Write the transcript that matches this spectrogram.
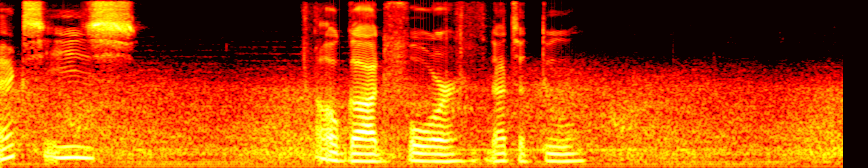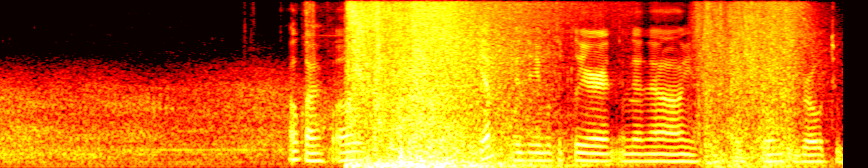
X is... Oh god, 4. That's a 2. Okay, well... Yep, was able to clear it, and then now he's just going to grow to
